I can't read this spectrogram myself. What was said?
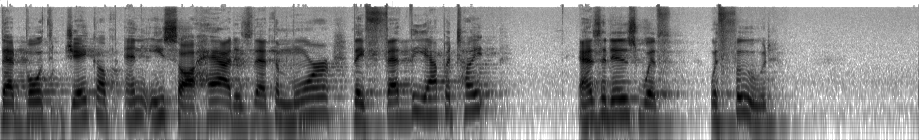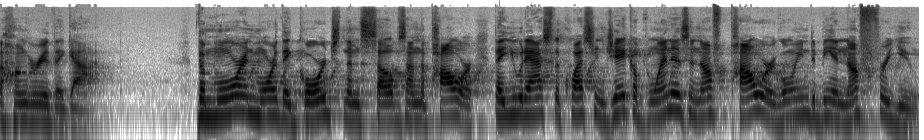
that both Jacob and Esau had is that the more they fed the appetite, as it is with, with food, the hungrier they got the more and more they gorged themselves on the power, that you would ask the question, Jacob, when is enough power going to be enough for you?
